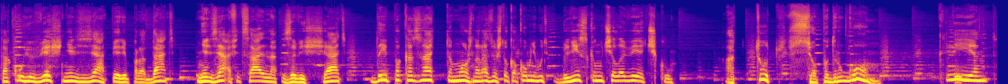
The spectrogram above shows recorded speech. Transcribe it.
Такую вещь нельзя перепродать, нельзя официально завещать, да и показать-то можно разве что какому-нибудь близкому человечку. А тут все по-другому. Клиент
